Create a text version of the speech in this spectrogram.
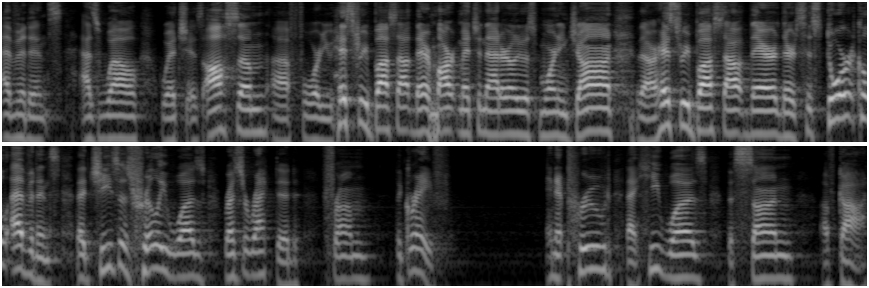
evidence as well, which is awesome uh, for you history buffs out there. Mark mentioned that earlier this morning. John, there are history buffs out there. There's historical evidence that Jesus really was resurrected from the grave. And it proved that he was the Son of God.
